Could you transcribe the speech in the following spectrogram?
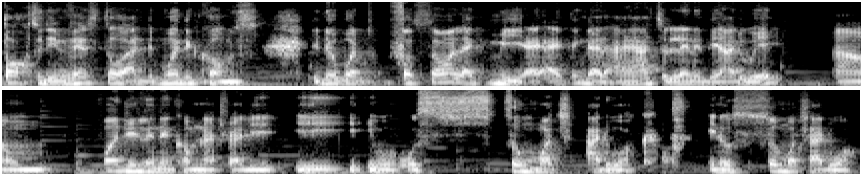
talk to the investor and the money comes. You know, but for someone like me, I, I think that I had to learn it the hard way. Um, fundraising didn't come naturally. It, it, was so much hard work, you know, so much hard work.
